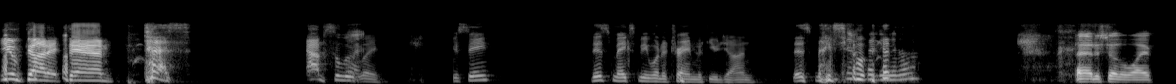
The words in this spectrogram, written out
You've got it, Dan. yes. Absolutely. You see? This makes me want to train with you, John. This makes Is it a banana? I had to show the wife.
